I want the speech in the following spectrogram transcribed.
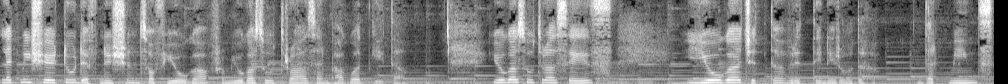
Let me share two definitions of yoga from Yoga Sutras and Bhagavad Gita. Yoga Sutra says, Yoga Chitta Vritti Nirodha. That means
